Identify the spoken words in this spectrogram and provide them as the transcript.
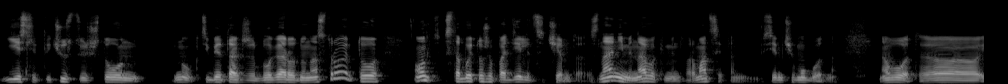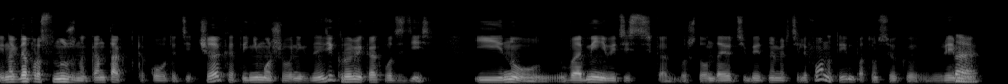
если ты чувствуешь, что он ну, к тебе также благородно настроен, то он с тобой тоже поделится чем-то. Знаниями, навыками, информацией, там, всем чем угодно. Вот. э, Иногда просто нужен контакт какого-то человека, ты не можешь его нигде найти, кроме как вот здесь. И, ну, вы обмениваетесь, как бы, что он дает тебе этот номер телефона, ты им потом все время Так,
